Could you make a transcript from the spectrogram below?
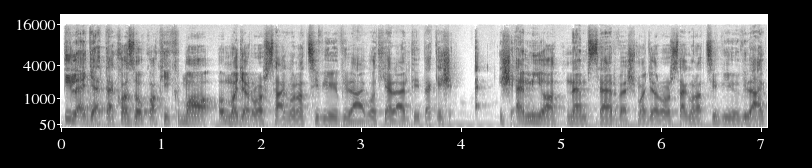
ti legyetek azok, akik ma Magyarországon a civil világot jelentitek. És és emiatt nem szerves Magyarországon a civil világ.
